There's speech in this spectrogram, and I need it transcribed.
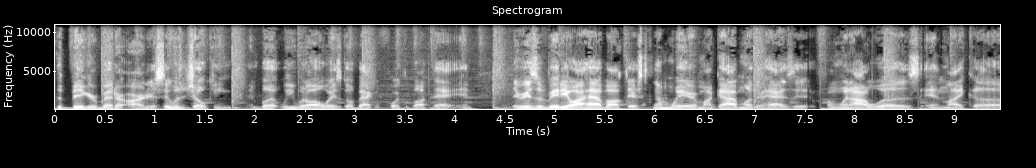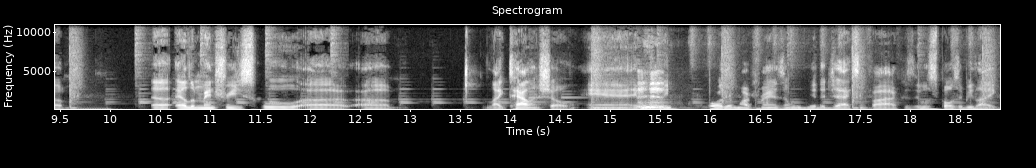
the bigger, better artist. It was joking, but we would always go back and forth about that. And there is a video I have out there somewhere. My godmother has it from when I was in like a, a elementary school, uh, um, like talent show, and it mm-hmm. was four of my friends, and we did the Jackson Five because it was supposed to be like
